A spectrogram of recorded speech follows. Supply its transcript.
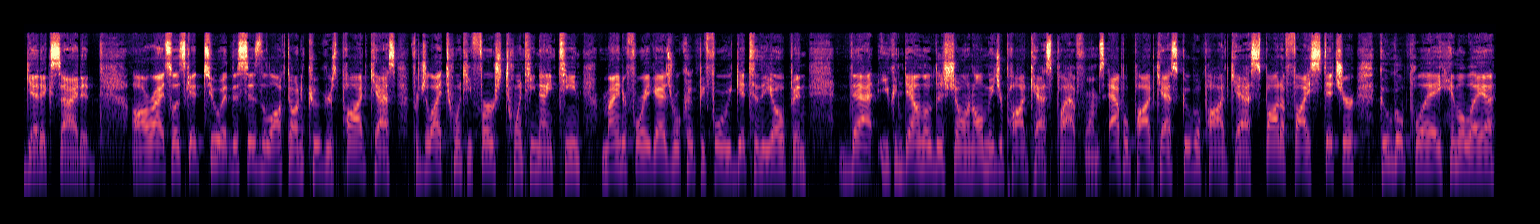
Get excited. All right, so let's get to it. This is the Locked On Cougars podcast for July 21st, 2019. Reminder for you guys, real quick, before we get to the open, that you can download this show on all major podcast platforms Apple Podcasts, Google Podcasts, Spotify. Spotify, Stitcher, Google Play, Himalaya.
